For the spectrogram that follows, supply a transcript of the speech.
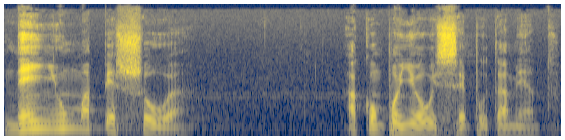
Nenhuma pessoa acompanhou esse sepultamento.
